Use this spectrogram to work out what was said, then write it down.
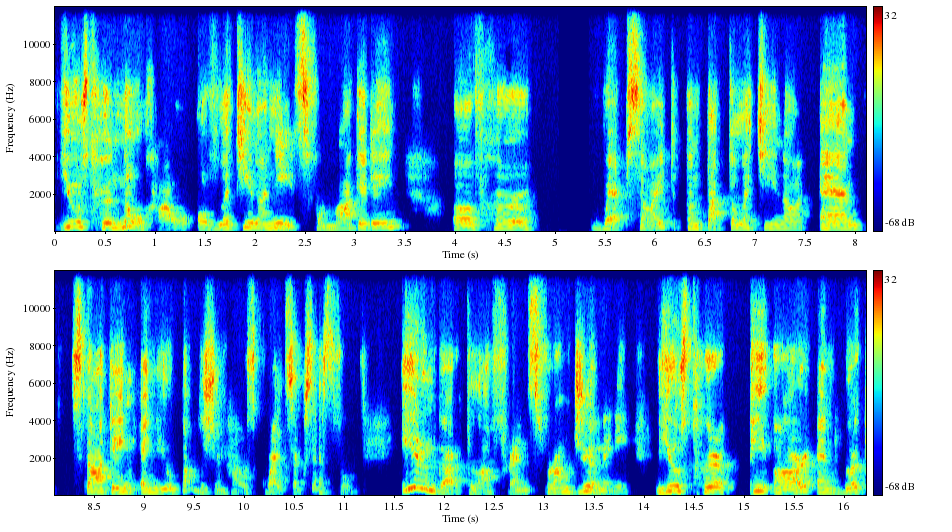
used her know-how of Latino needs for marketing, of her website, Contacto Latino, and starting a new publishing house, quite successful. Irmgard Lafrenz from Germany used her PR and work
